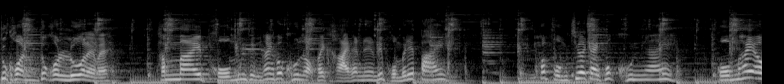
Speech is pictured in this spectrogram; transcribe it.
ทุกคนทุกคนรู้อะไรไหมทำไมผมถึงให้พวกคุณออกไปขายกันเองที่ผมไม่ได้ไป เพราะผมเชื่อใจพวกคุณไง ผมให้โอ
